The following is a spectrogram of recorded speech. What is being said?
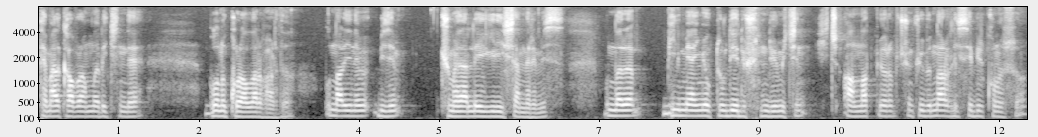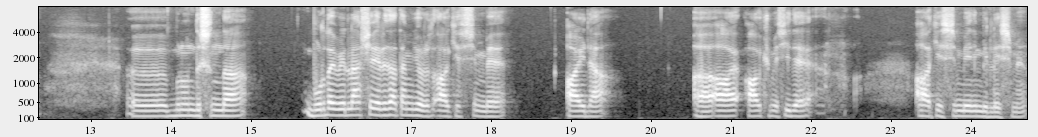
temel kavramları içinde bulanık kurallar vardı. Bunlar yine bizim kümelerle ilgili işlemlerimiz. Bunları bilmeyen yoktur diye düşündüğüm için hiç anlatmıyorum. Çünkü bunlar lise bir konusu. Ee, bunun dışında burada verilen şeyleri zaten biliyoruz. A kesişim ve A ile A, A, A kümesiyle A kesişim B'nin birleşimi.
